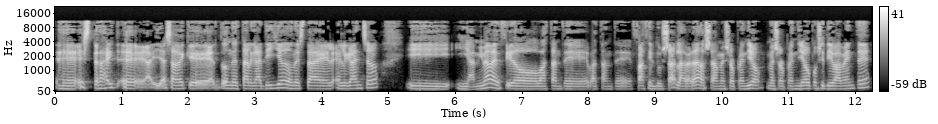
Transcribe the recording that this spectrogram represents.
eh, stride, eh, ahí ya sabes que dónde está el gatillo, dónde está el, el gancho y, y, a mí me ha parecido bastante, bastante fácil de usar, la verdad. O sea, me sorprendió, me sorprendió positivamente.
